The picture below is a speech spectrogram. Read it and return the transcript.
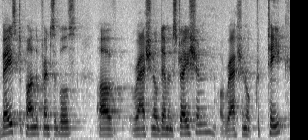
based upon the principles of rational demonstration or rational critique.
